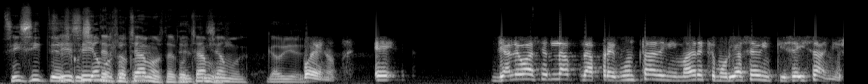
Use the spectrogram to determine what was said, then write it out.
Sí, sí, te escuchamos. te escuchamos, te escuchamos. Gabriel. Bueno, eh, ya le voy a hacer la, la pregunta de mi madre que murió hace 26 años.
